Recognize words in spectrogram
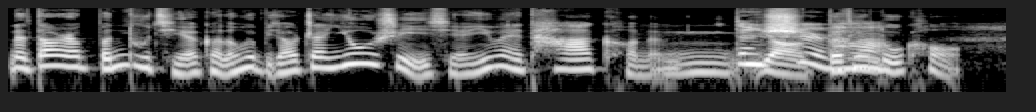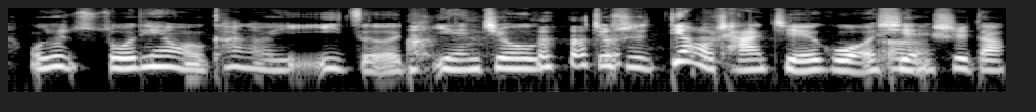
那当然本土企业可能会比较占优势一些，因为它可能要得天独厚。我就昨天我看到一则研究，就是调查结果显示到，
